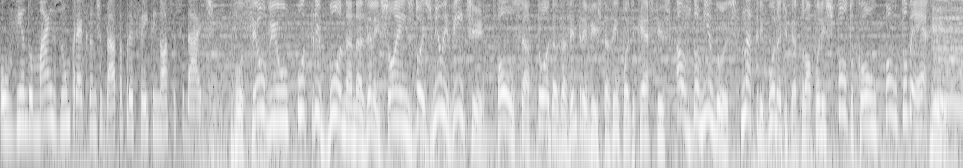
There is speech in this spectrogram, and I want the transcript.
ouvindo mais um pré-candidato a prefeito em nossa cidade. Você ouviu o Tribuna nas eleições 2020. Ouça todas as entrevistas em podcasts aos domingos na tribunadepetrópolis.com.br.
